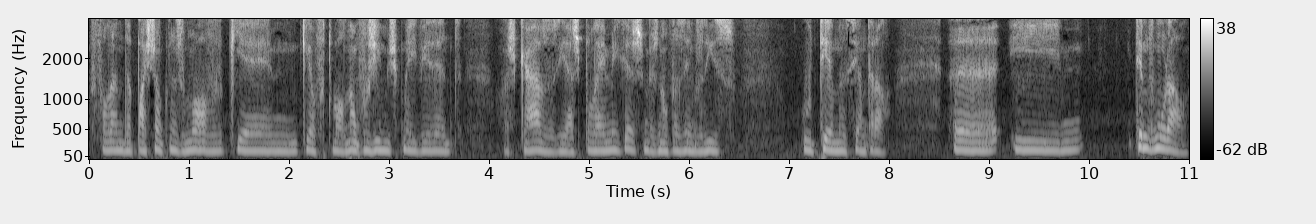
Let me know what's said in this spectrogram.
falando da paixão que nos move, que é, que é o futebol. Não fugimos, como é evidente, aos casos e às polémicas, mas não fazemos disso o tema central. Uh, e temos moral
